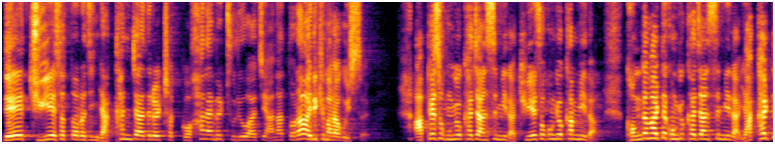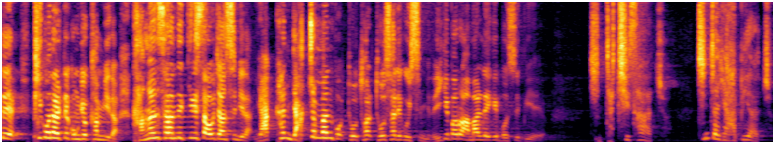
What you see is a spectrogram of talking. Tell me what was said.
내 뒤에서 떨어진 약한 자들을 쳤고 하나님을 두려워하지 않았더라 이렇게 말하고 있어요. 앞에서 공격하지 않습니다. 뒤에서 공격합니다. 건강할 때 공격하지 않습니다. 약할 때, 피곤할 때 공격합니다. 강한 사람들끼리 싸우지 않습니다. 약한 약점만 도사리고 있습니다. 이게 바로 아말렉의 모습이에요. 진짜 치사하죠. 진짜 야비하죠.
